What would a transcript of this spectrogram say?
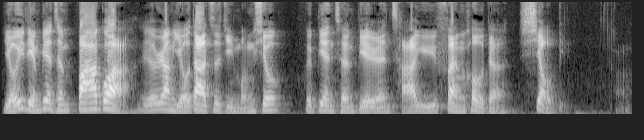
有一点变成八卦，又让犹大自己蒙羞，会变成别人茶余饭后的笑柄啊。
